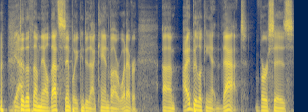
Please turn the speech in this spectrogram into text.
Yeah. to the thumbnail. That's simple. You can do that Canva or whatever. Um, I'd be looking at that versus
